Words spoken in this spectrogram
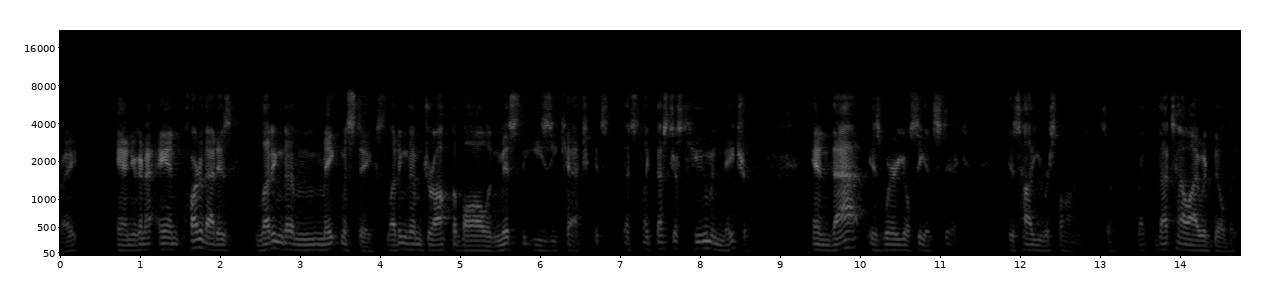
right? And you're gonna, and part of that is letting them make mistakes, letting them drop the ball and miss the easy catch. It's that's like that's just human nature, and that is where you'll see it stick, is how you respond. So that, that's how I would build it.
